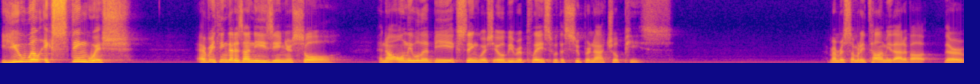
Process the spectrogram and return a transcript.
you will extinguish everything that is uneasy in your soul. And not only will it be extinguished, it will be replaced with a supernatural peace. I remember somebody telling me that about their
